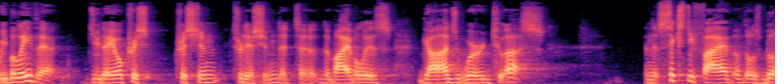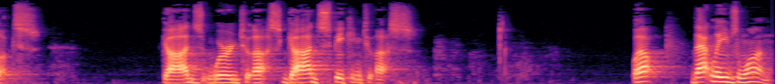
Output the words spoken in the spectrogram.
We believe that. Judeo Christian tradition that uh, the Bible is God's word to us. And that 65 of those books, God's word to us, God speaking to us. Well, that leaves one.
